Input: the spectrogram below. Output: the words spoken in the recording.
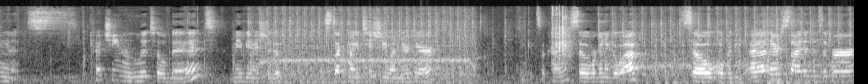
And it's catching a little bit. Maybe I should have stuck my tissue under here. I think it's okay. So we're gonna go up. So over the other side of the zipper.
